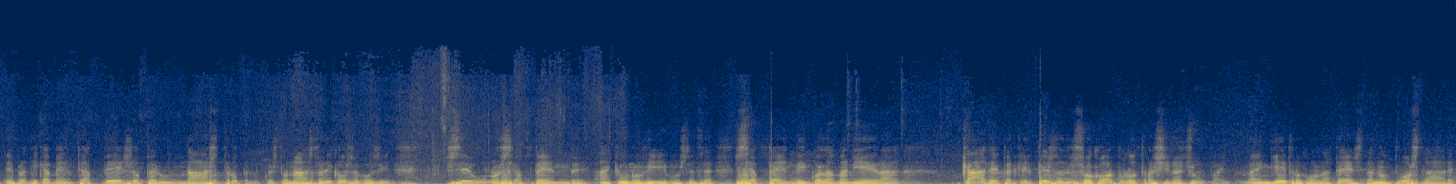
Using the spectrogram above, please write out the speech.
è praticamente appeso per un nastro, per questo nastro di cose così. Se uno si appende, anche uno vivo, senza, si appende in quella maniera, cade perché il peso del suo corpo lo trascina giù, va indietro con la testa, non può stare.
